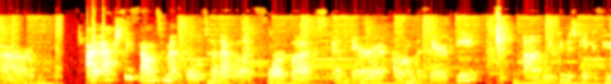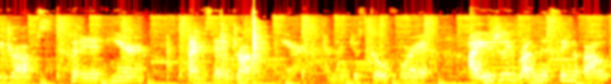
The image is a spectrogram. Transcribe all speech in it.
um, I actually found some at Ulta that were like four bucks and they're aromatherapy. Um, you can just take a few drops, put it in here. Like I said, drop it in here and then just go for it. I usually run this thing about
